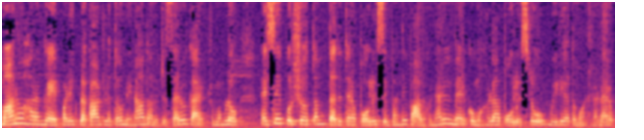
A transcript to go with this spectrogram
మానవహారంగా ఏర్పడి ప్లకార్డులతో నినాదాలు చేశారు. కార్యక్రమంలో ఎస్ఐ పురుషోత్తం తదితర పోలీస్ సిబ్బంది పాల్గొన్నారు. ఈ మేరకు మహిళా పోలీసులు మీడియాతో మాట్లాడారు.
